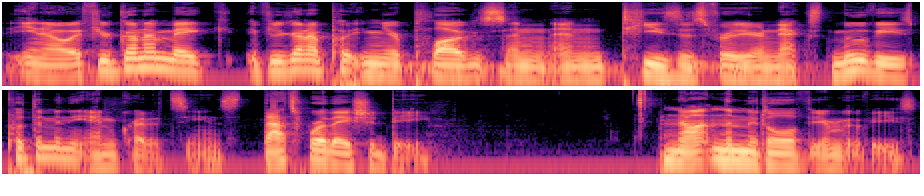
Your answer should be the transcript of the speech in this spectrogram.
you know, if you're gonna make, if you're gonna put in your plugs and, and teases for your next movies, put them in the end credit scenes. That's where they should be, not in the middle of your movies.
